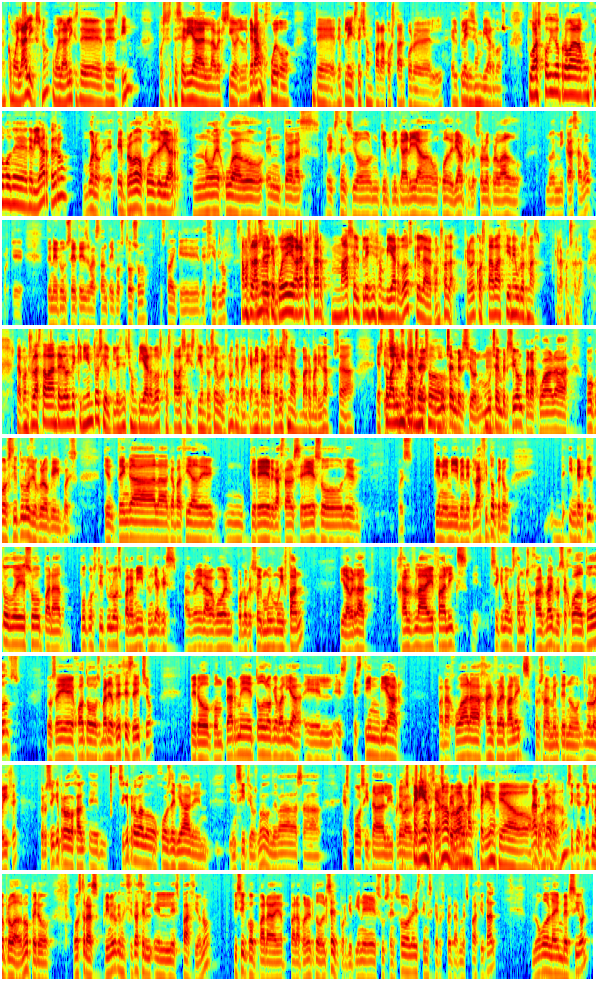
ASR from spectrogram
como el Alex, ¿no? Como el Alex de Steam pues este sería la versión, el gran juego de, PlayStation para apostar por el, PlayStation VR 2. ¿Tú has podido probar algún juego de, VR, Pedro? Bueno, he, probado juegos de VR, no he jugado en toda la extensión que implicaría un juego de VR, porque solo he probado, no en mi casa, ¿no? Porque tener un set es bastante costoso, esto hay que decirlo. Estamos hablando de que puede llegar a costar más el PlayStation VR 2 que la consola. Creo que costaba 100 euros más que la consola. La consola estaba alrededor de 500 y el PlayStation VR 2 costaba 600 euros, ¿no? Que, a mi parecer es una barbaridad. O sea, esto va a limitar mucho... Mucha inversión, mm. mucha inversión para jugar a pocos títulos. Yo creo que, pues, quien tenga la capacidad de mm, querer gastarse eso, le, pues, tiene mi beneplácito, pero invertir todo eso para pocos títulos, para mí tendría que haber algo por lo que soy muy, muy fan. Y la verdad, Half-Life, Alyx, sí que me gusta mucho Half-Life, los he jugado todos, los he jugado todos varias veces, de hecho, pero comprarme todo lo que valía el Steam VR para jugar a Half-Life Alex, personalmente no, no, lo hice. Pero sí que he probado, eh, sí que he probado juegos de VR en, en, sitios, ¿no? Donde vas a expos y tal y pruebas. Experiencia, ¿no? Probar una experiencia o. Claro, claro. Sí, que, sí que lo he probado, ¿no? Pero, ostras, primero que necesitas el, el espacio, ¿no? Físico para, para, poner todo el set, porque tiene sus sensores, tienes que respetar un espacio y tal. Luego la inversión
